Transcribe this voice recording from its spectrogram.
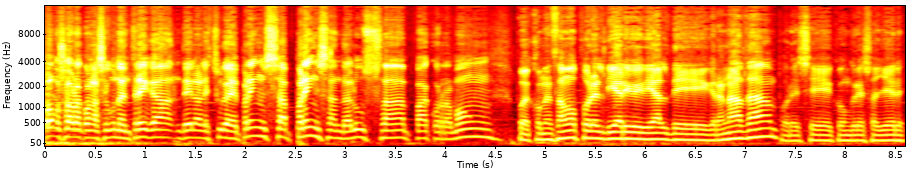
Vamos ahora con la segunda entrega de la lectura de prensa, prensa andaluza, Paco Ramón. Pues comenzamos por el diario Ideal de Granada, por ese congreso ayer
